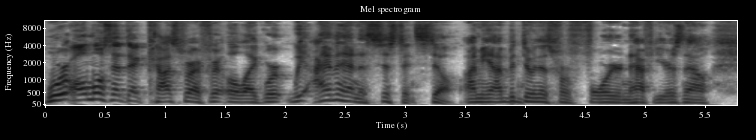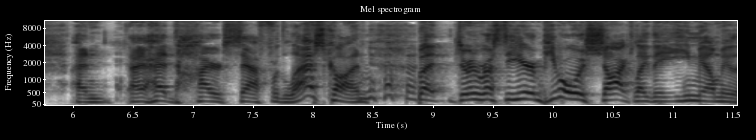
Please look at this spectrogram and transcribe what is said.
we're almost at that cusp where I feel like we're we. I haven't had an assistant still. I mean, I've been doing this for four and a half years now, and I had hired staff for the last con, but during the rest of the year, and people were always shocked. Like they email me,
